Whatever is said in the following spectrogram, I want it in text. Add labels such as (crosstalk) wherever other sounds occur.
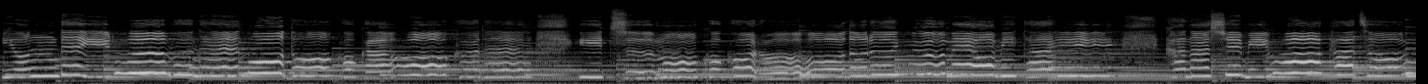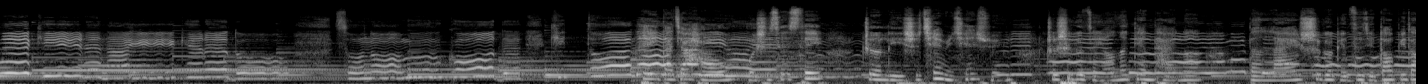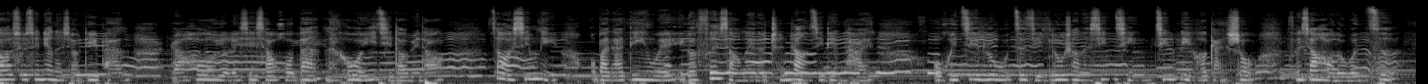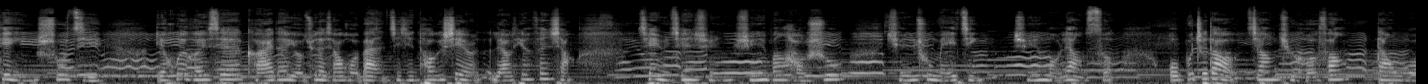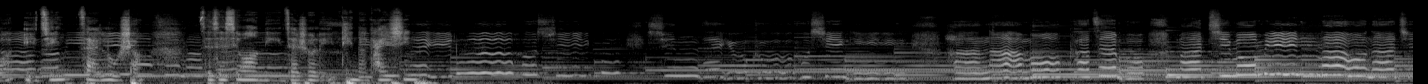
読んでいる胸のどこか奥でいつも心躍る夢を見たい悲しみは数えきれないけれどその向こうできっとあ嘿、大な家好，たに我是会え C C，这里是千与千寻，这是个怎样的电台呢？ 本来是个给自己叨逼叨碎碎念的小地盘，然后有了一些小伙伴来和我一起叨逼叨，在我心里，我把它定义为一个分享类的成长系电台。我会记录自己一路上的心情、经历和感受，分享好的文字、电影、书籍，也会和一些可爱的、有趣的小伙伴进行 talk share 的聊天分享。千与千寻，寻一本好书，寻一处美景，寻一抹亮色。我不知道将去何方，但我已经在路上。C C 希望你在这里听得开心。いる不思議死んでゆく不思議花も風も街もみんな同じ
